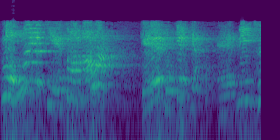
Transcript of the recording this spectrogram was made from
龙们也解决啊给不给呀哎你去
